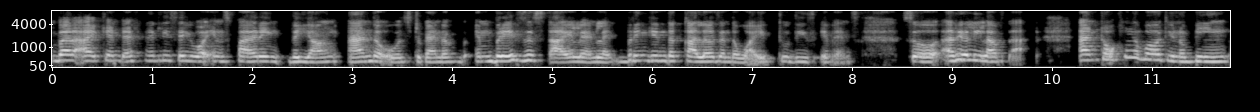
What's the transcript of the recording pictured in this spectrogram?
but I can definitely say you are inspiring the young and the olds to kind of embrace the style and like bring in the colors and the vibe to these events. So I really love that. And talking about, you know, being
